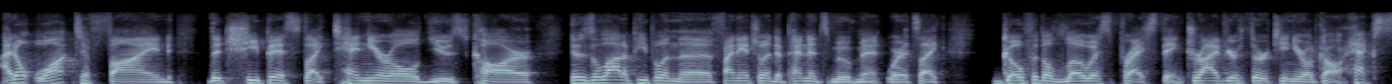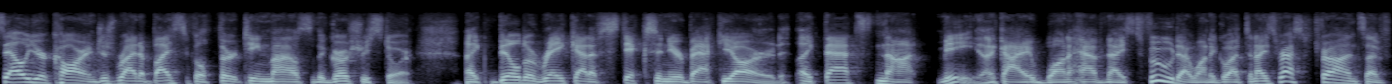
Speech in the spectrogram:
i don't want to find the cheapest like 10 year old used car there's a lot of people in the financial independence movement where it's like go for the lowest price thing. Drive your 13 year old car. Heck, sell your car and just ride a bicycle 13 miles to the grocery store. Like build a rake out of sticks in your backyard. Like that's not me. Like I want to have nice food. I want to go out to nice restaurants. I've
